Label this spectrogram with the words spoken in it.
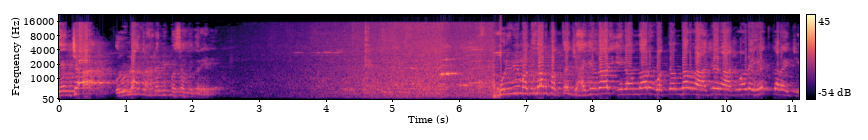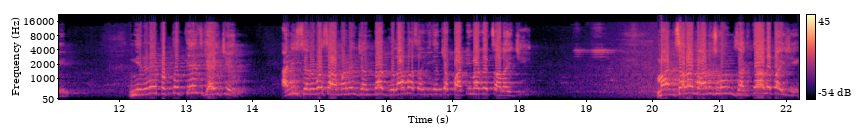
त्यांच्या ऋणात राहणं मी पसंत करेन. पूर्वी मतदान फक्त जहागीरदार इनामदार वतनदार राजे राजवाडे हेच करायचे. निर्णय फक्त तेच घ्यायचे आणि सर्वसामान्य जनता गुलामासारखी त्यांच्या पाठीमागत चालायची. माणसाला माणूस म्हणून जगता आलं पाहिजे.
